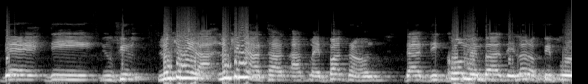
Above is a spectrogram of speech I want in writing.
the the you looking at looking at, at, at my background that the core members a lot of people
